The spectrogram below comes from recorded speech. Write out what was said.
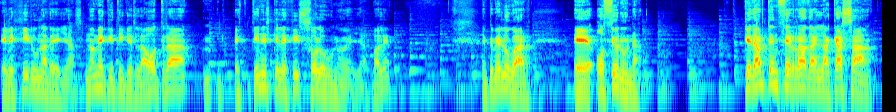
elegir una de ellas. No me critiques la otra, tienes que elegir solo una de ellas, ¿vale? En primer lugar, eh, opción una. Quedarte encerrada en la casa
